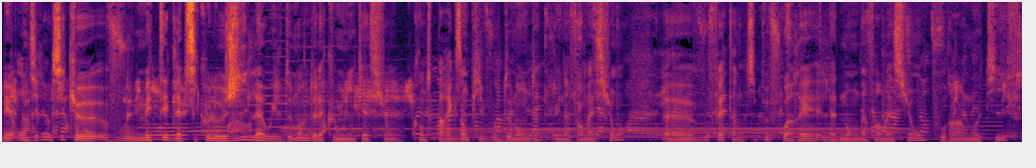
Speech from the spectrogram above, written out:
Mais on dirait aussi que vous mettez de la psychologie là où il demande de la communication. Quand par exemple il vous demande une information, euh, vous faites un petit peu foirer la demande d'information pour un motif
